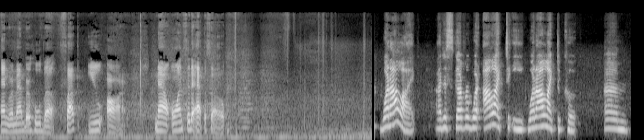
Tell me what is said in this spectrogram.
and remember who the fuck you are. Now, on to the episode. What I like. I discover what I like to eat, what I like to cook um,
